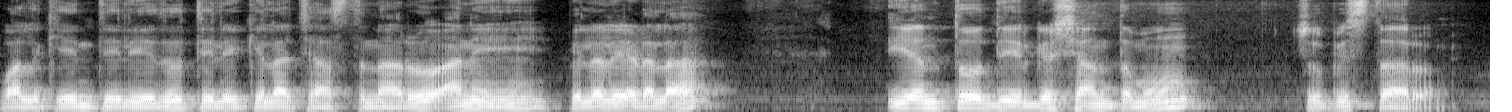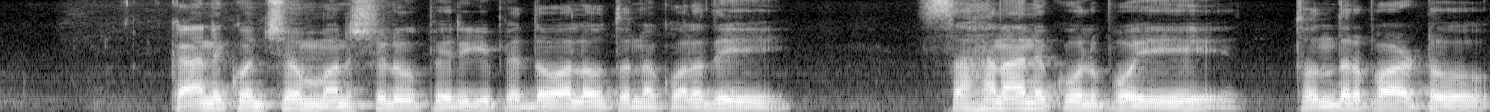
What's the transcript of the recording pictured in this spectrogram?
వాళ్ళకి ఏం తెలియదు తెలియక ఇలా చేస్తున్నారు అని పిల్లల ఎడల ఎంతో దీర్ఘశాంతము చూపిస్తారు. కానీ కొంచెం మనుషులు పెరిగి పెద్దవాళ్ళు అవుతున్న కొలది సహనాన్ని కోల్పోయి తొందరపాటు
